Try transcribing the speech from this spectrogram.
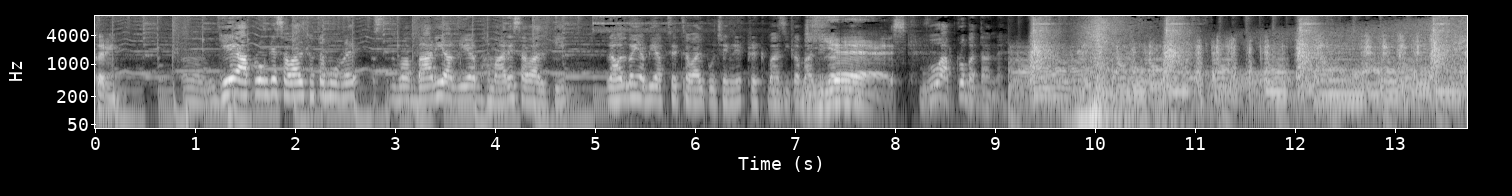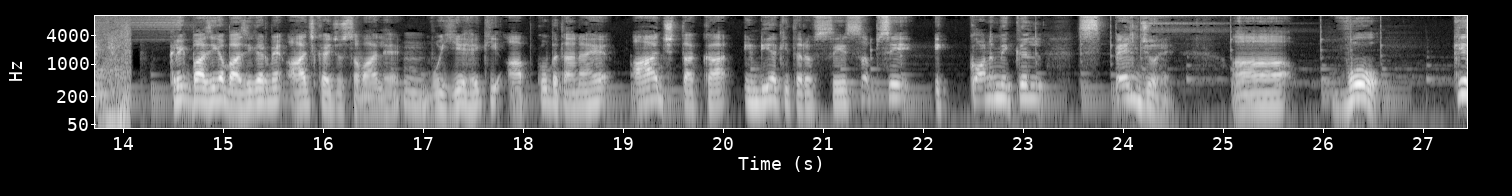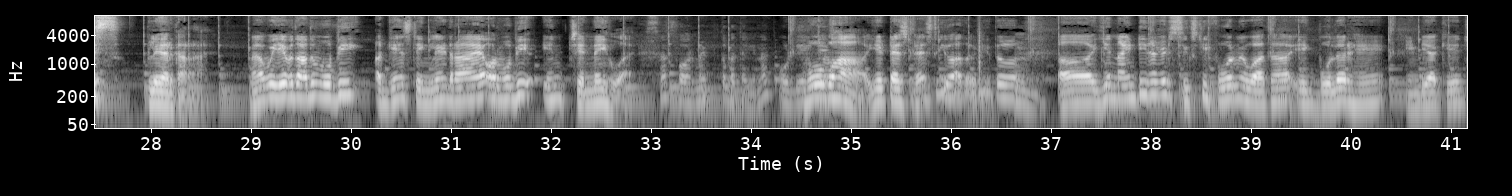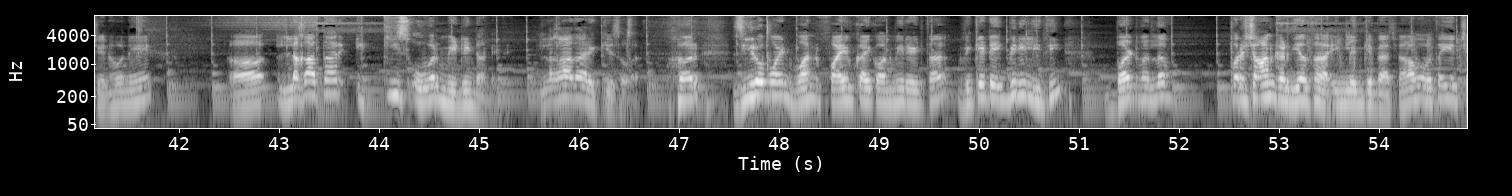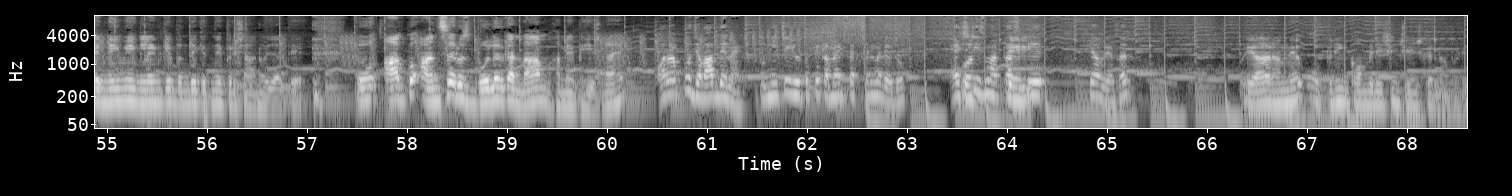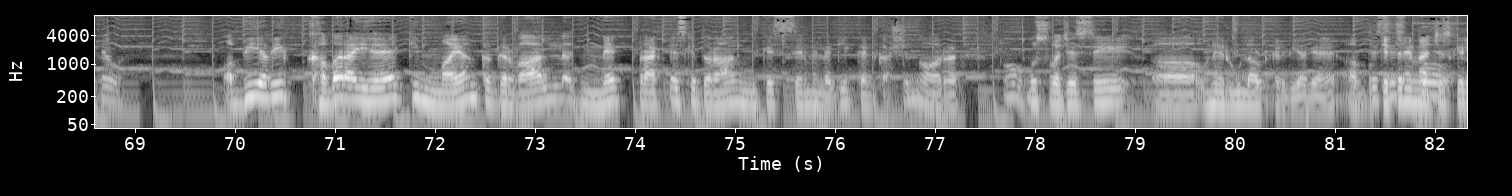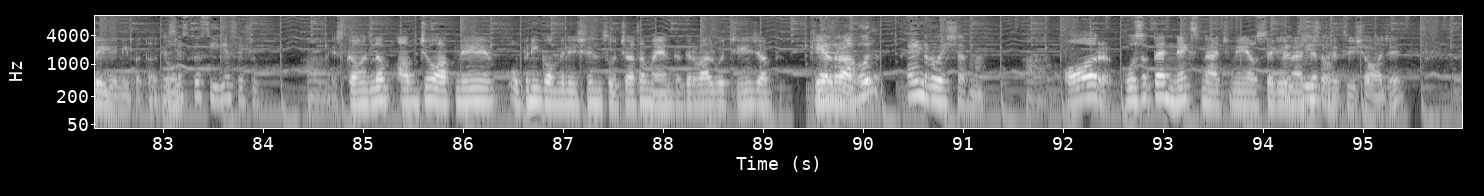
करें। ये आप लोगों के सवाल खत्म हो गए बारी आ गई अब हमारे सवाल की। राहुल भाई अभी आपसे एक सवाल पूछेंगे ट्रिकबाजी का में। यस वो आपको बताना है। क्रिक बाजी का बाजीगर में आज का जो सवाल है हम्म। वो ये है कि आपको बताना है आज तक का इंडिया की तरफ़ से सबसे इकोनॉमिकल स्पेल जो है आ, वो किस प्लेयर का रहा है मैं आपको ये बता दूँ वो भी अगेंस्ट इंग्लैंड रहा है और वो भी इन चेन्नई हुआ है सर फॉर्मेट तो बताइए ना वो। वहाँ ये टेस्ट टेस्ट की बात होगी तो आ, ये 1964 में हुआ था एक बॉलर हैं इंडिया के जिन्होंने लगातार 21 ओवर मेडिन डाले थे। लगातार 21 ओवर और 0.15 का इकोनॉमी रेट था। विकेट एक भी नहीं ली थी बट मतलब परेशान कर दिया था इंग्लैंड के बैट्समैन आपको बताइए चेन्नई में इंग्लैंड के बंदे कितने परेशान हो जाते हैं। तो आपको आंसर उस बॉलर का नाम हमें भेजना है। और आपको जवाब देना है तो नीचे यूट्यूब के कमेंट सेक्शन में दे दो। एच क्या हो गया सर यार हमें ओपनिंग कॉम्बिनेशन चेंज करना पड़ेगा। क्या हुआ? अभी अभी खबर आई है कि मयंक अग्रवाल नेट प्रैक्टिस के दौरान उनके सिर में लगी कंकशन और उस वजह से उन्हें रूल आउट कर दिया गया है। अब This कितने तो- मैचेस के लिए ये नहीं पता तो तो सीरियस इशू हाँ इसका मतलब अब जो आपने ओपनिंग कॉम्बिनेशन सोचा था मयंक अग्रवाल वो चेंज अब K L Rahul and Rohit Sharma हाँ और हो सकता है नेक्स्ट मैच में या उससे अगले मैच में। पृथ्वी शॉ आ जाए।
